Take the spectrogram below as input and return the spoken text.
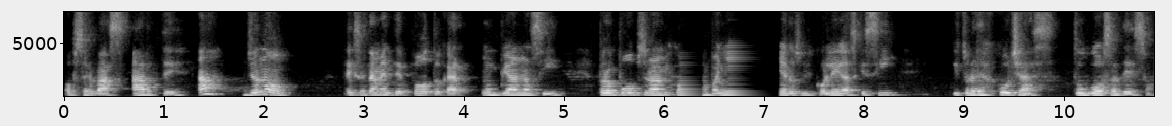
Observas arte. Ah, yo no exactamente puedo tocar un piano así, pero puedo observar a mis compañeros, mis colegas que sí, y tú los escuchas, tú gozas de eso.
